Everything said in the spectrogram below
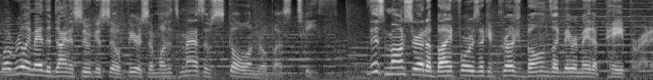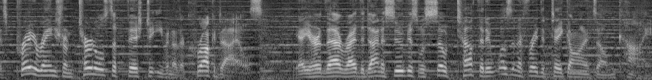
What really made the Deinosuchus so fearsome was its massive skull and robust teeth. This monster had a bite force that could crush bones like they were made of paper, and its prey ranged from turtles to fish to even other crocodiles. Yeah, you heard that right, the Deinosuchus was so tough that it wasn't afraid to take on its own kind.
